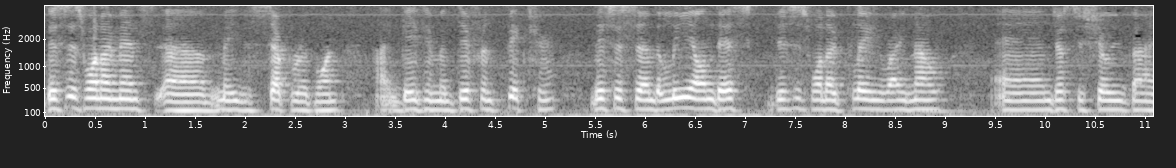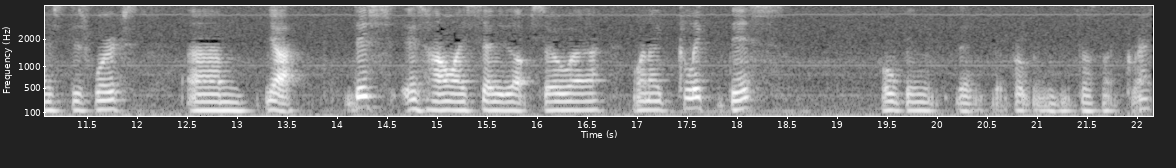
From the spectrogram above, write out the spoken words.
this is what I meant uh, made a separate one. I gave him a different picture. This is uh, the Leon disc. This is what I play right now. And just to show you guys this works. Um, yeah. This is how I set it up. So uh, when I click this hoping that the program does not crash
